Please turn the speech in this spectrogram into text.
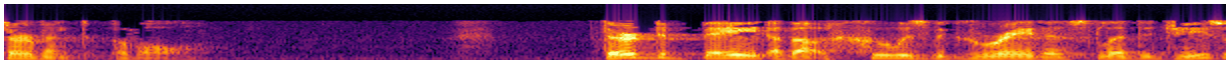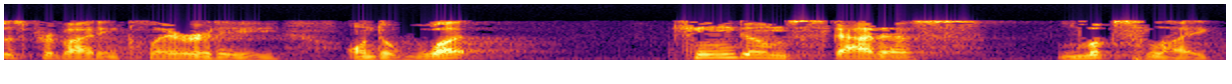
servant of all. Their debate about who is the greatest led to Jesus providing clarity onto what kingdom status looks like.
